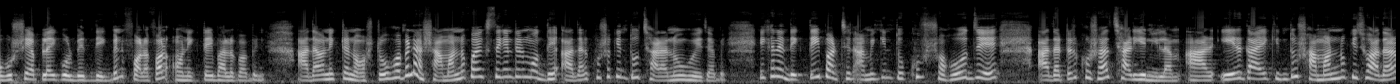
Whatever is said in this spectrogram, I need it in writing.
অবশ্যই অ্যাপ্লাই করবেন। দেখবেন ফলাফল অনেকটাই ভালো পাবেন। আদা অনেকটা নষ্টও হবে না, সামান্য কয়েক সেকেন্ডের মধ্যে আদার খোসা কিন্তু ছাড়ানোও হয়ে যাবে। এখানে দেখতেই পাচ্ছেন আমি কিন্তু খুব সহজে আদাটার খোসা ছাড়িয়ে নিলাম। আর এর গায়ে কিন্তু সামান্য কিছু আদার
